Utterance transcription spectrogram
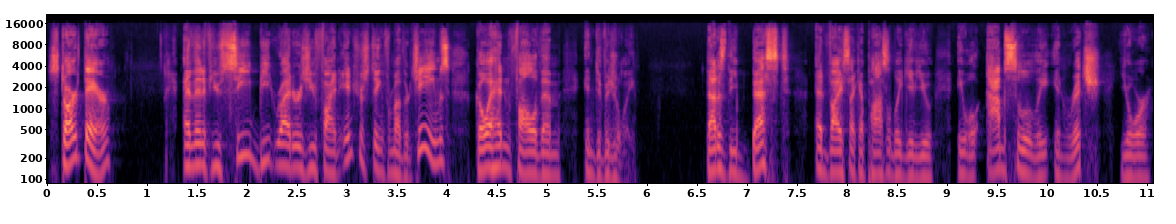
Start there. And then if you see beat writers you find interesting from other teams, go ahead and follow them individually. That is the best advice I could possibly give you. It will absolutely enrich your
